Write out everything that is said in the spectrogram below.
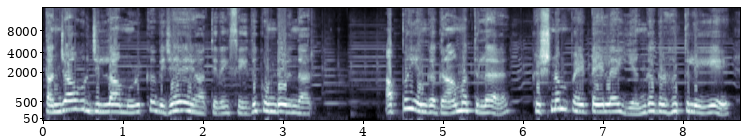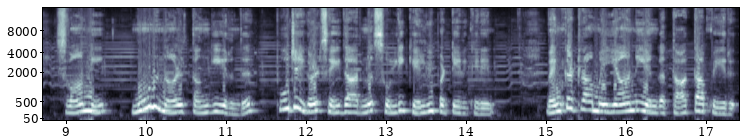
தஞ்சாவூர் ஜில்லா முழுக்க விஜய யாத்திரை செய்து கொண்டிருந்தார். அப்ப எங்க கிராமத்துல கிருஷ்ணம்பேட்டையில எங்க கிரகத்திலேயே சுவாமி மூணு நாள் தங்கியிருந்து பூஜைகள் செய்தார்னு சொல்லி கேள்விப்பட்டிருக்கிறேன். வெங்கட்ராமையான்னு எங்க தாத்தா பேரு.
